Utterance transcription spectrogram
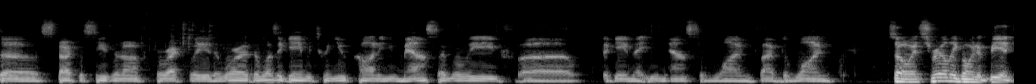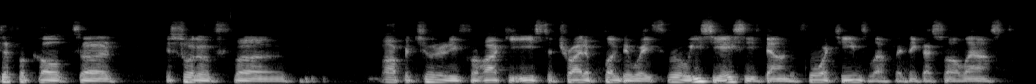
uh, start the season off correctly. There were there was a game between UConn and UMass, I believe. Uh, the game that UMass had won five to one. So it's really going to be a difficult uh, sort of uh, opportunity for Hockey East to try to plug their way through. ECAC is down to four teams left. I think I saw last.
